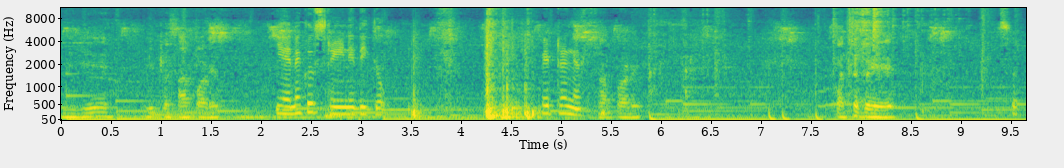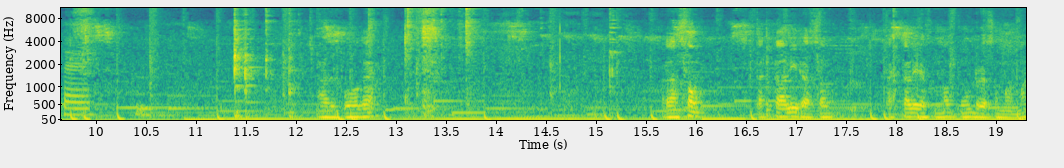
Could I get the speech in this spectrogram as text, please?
இன்னைக்கு வீட்டில் சாப்பாடு. எனக்கும் ஸ்ரீநிதிக்கும். விட்டுருங்க. சாப்பாடு. பச்சை பயிறு. சூப்பர். அது போக ரசம் தக்காளி ரசம் தக்காளி ரசமா பூண்டு ரசமாமா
